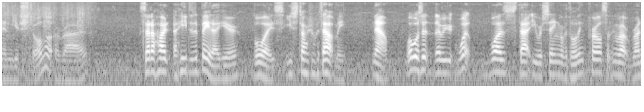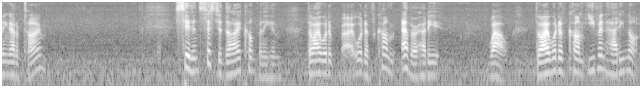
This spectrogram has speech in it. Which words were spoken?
and Y'shtola arrive. Is that a, hard, a heated debate, I hear? Boys, you started without me. Now, what was it that we, what was that you were saying over the link pearl? Something about running out of time? Cid insisted that I accompany him, though I would I would have come ever had he... Wow. Though I would have come even had he not.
